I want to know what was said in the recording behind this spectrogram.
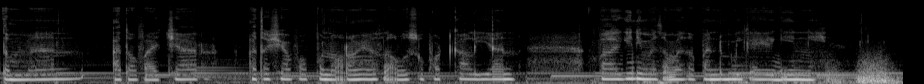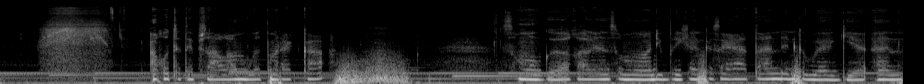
teman atau pacar atau siapa pun orang yang selalu support kalian apalagi di masa-masa pandemi kayak gini Aku titip salam buat mereka. Semoga kalian semua diberikan kesehatan dan kebahagiaan.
